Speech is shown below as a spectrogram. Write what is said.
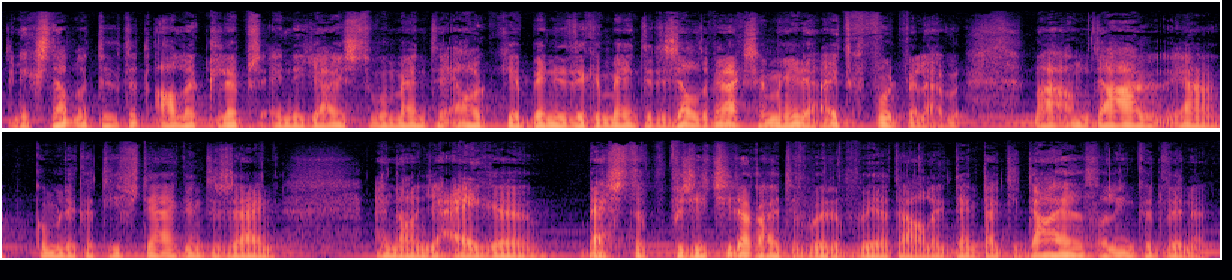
En ik snap natuurlijk dat alle clubs in de juiste momenten elke keer binnen de gemeente dezelfde werkzaamheden uitgevoerd willen hebben. Maar om daar ja, communicatief sterk in te zijn en dan je eigen beste positie daaruit te proberen te halen, ik denk dat je daar heel veel in kunt winnen.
